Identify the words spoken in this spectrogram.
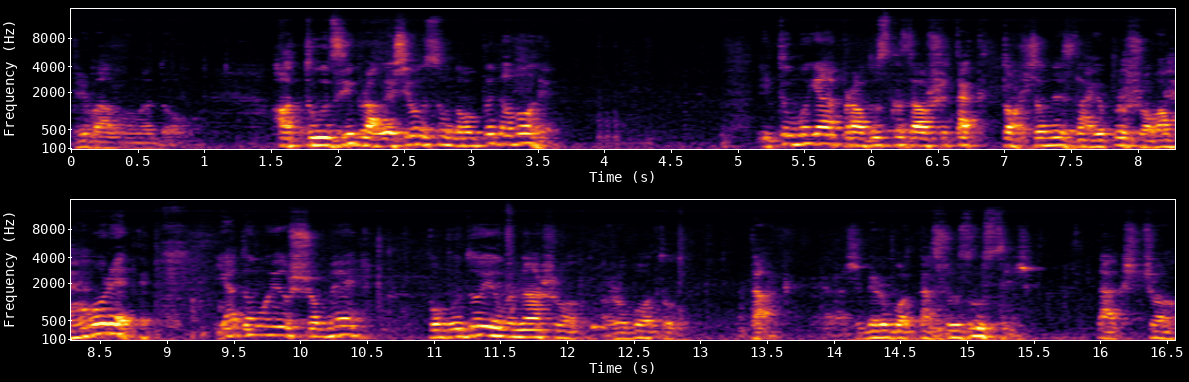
тривало воно довго. А тут зібралися в основному педагоги. І тому я правду сказав, що так точно не знаю, про що вам говорити. Я думаю, що ми побудуємо нашу роботу так, не роботу, нашу зустріч. Так що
